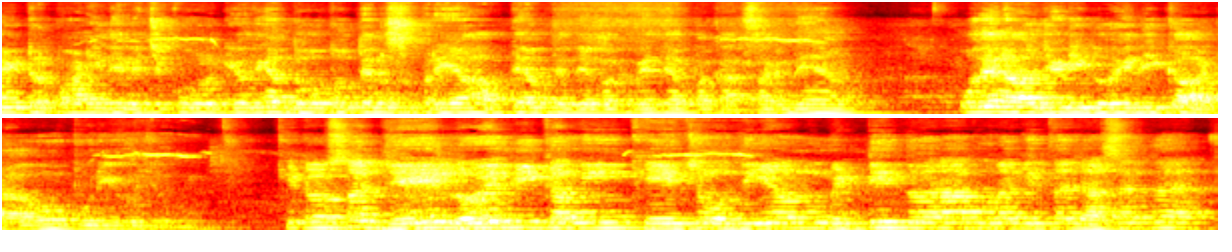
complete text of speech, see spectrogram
ਲੀਟਰ ਪਾਣੀ ਦੇ ਵਿੱਚ ਘੋਲ ਕੇ ਉਹਦੀਆਂ ਦੋ ਤੋਂ ਤਿੰਨ ਸਪਰੇਆਂ ਹਫ਼ਤੇ ਹਫ਼ਤੇ ਦੇ ਵਕਫੇ ਤੇ ਆਪਾਂ ਕਰ ਸਕਦੇ ਹਾਂ। ਉਹਦੇ ਨਾਲ ਜਿਹੜੀ ਲੋਹੇ ਦੀ ਘਾਟ ਆ ਉਹ ਪੂਰੀ ਹੋ ਜਾਊਗੀ। ਕਿ ਸਾਹਿਬ ਜੇ ਲੋਹੇ ਦੀ ਕਮੀ ਖੇਤ ਚ ਆਉਂਦੀ ਹੈ ਉਹਨੂੰ ਮਿੱਟੀ ਦੁਆਰਾ ਪੂਰਾ ਕੀਤਾ ਜਾ ਸਕਦਾ ਹੈ?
